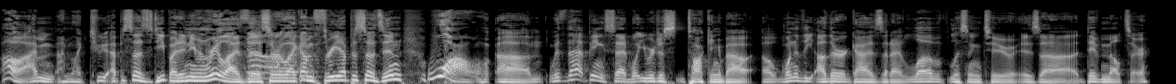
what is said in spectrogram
oh, I'm I'm like two episodes deep. I didn't even realize this, or like I'm three episodes in. Wow. Um, with that being said, what you were just talking about, uh, one of the other guys that I love listening to is uh, Dave Meltzer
